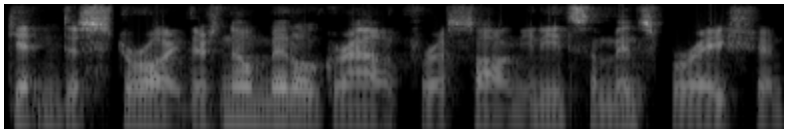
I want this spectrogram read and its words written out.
getting destroyed. There's no middle ground for a song. You need some inspiration,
